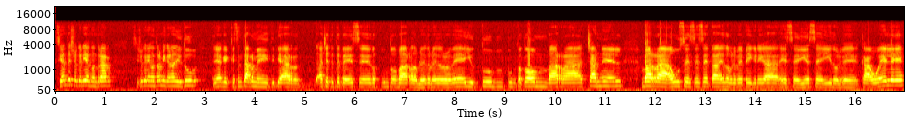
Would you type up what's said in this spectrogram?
si antes yo quería encontrar, si yo quería encontrar mi canal de YouTube, tenía que, sentarme y tipear https dos puntos barra www.youtube.com barra channel barra UCCZWPYSISIWKUL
